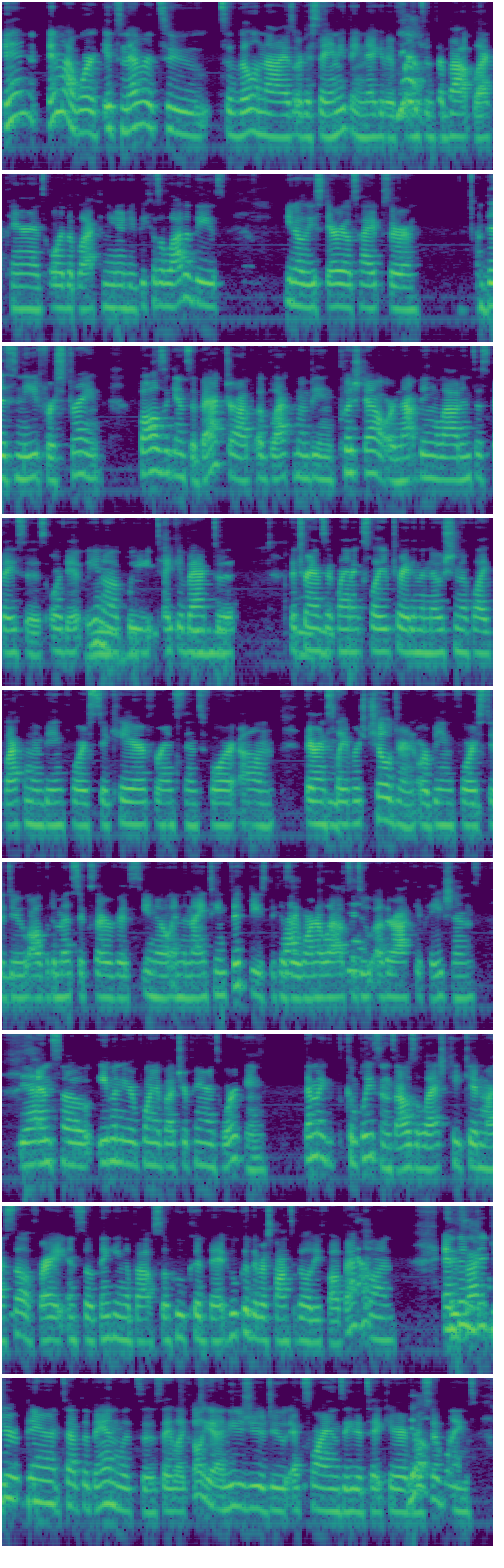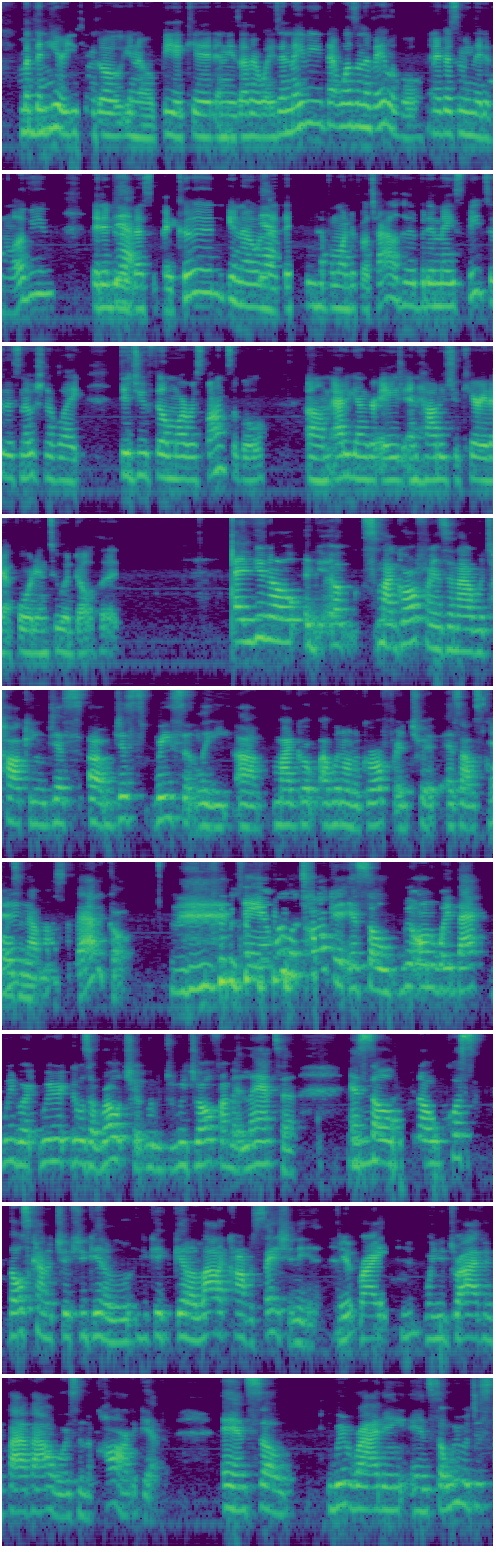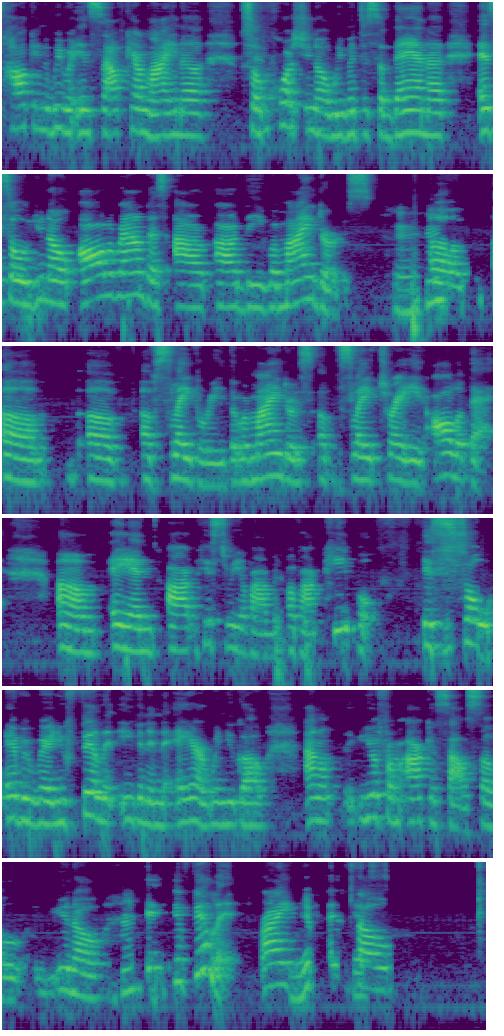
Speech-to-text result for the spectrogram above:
in in my work it's never to to villainize or to say anything negative for instance about black parents or the black community because a lot of these you know these stereotypes or this need for strength falls against a backdrop of black women being pushed out or not being allowed into spaces or the you know mm-hmm. if we take it back mm-hmm. to the mm-hmm. transatlantic slave trade and the notion of like black women being forced to care for instance for um, their mm-hmm. enslavers children or being forced to do all the domestic service you know in the 1950s because they weren't allowed to do other occupations yeah. And so, even your point about your parents working, that makes complete sense. I was a latchkey kid myself, right? And so, thinking about so who could that who could the responsibility fall back yeah. on? And exactly. then, did your parents have the bandwidth to say like, oh yeah, I needed you to do X, Y, and Z to take care of yeah. your siblings, but mm-hmm. then here you can go, you know, be a kid in these other ways, and maybe that wasn't available, and it doesn't mean they didn't love you, they didn't do yeah. the best that they could, you know, and that they didn't have a wonderful childhood, but it may speak to this notion of like, did you feel more responsible? um, at a younger age, and how did you carry that forward into adulthood? And you know, uh, my girlfriends and I were talking just um, just recently. Um, my girl, I went on a girlfriend trip as I was closing out my sabbatical, mm-hmm. and we were talking. And so we on the way back, we were we were, it was a road trip. We, we drove from Atlanta, and mm-hmm. so you know, of course, those kind of trips you get a you get get a lot of conversation in, yep. right? Yep. When you're driving five hours in the car together, and so we're riding and so we were just talking we were in south carolina so of course you know we went to savannah and so you know all around us are are the reminders mm-hmm. of, of of of slavery the reminders of the slave trade all of that um, and our history of our of our people is mm-hmm. so everywhere you feel it even in the air when you go i don't you're from arkansas so you know mm-hmm. it, you feel it right? Yep. And yes. so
